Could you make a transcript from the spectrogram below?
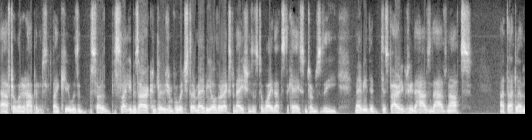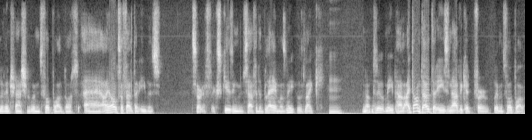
after what had happened. Like, it was a sort of slightly bizarre conclusion for which there may be other explanations as to why that's the case in terms of the maybe the disparity between the haves and the have-nots at that level of international women's football. But uh, I also felt that he was sort of excusing himself of the blame, wasn't he? It was like mm. nothing to do with me, pal. I don't doubt that he's an advocate for women's football.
